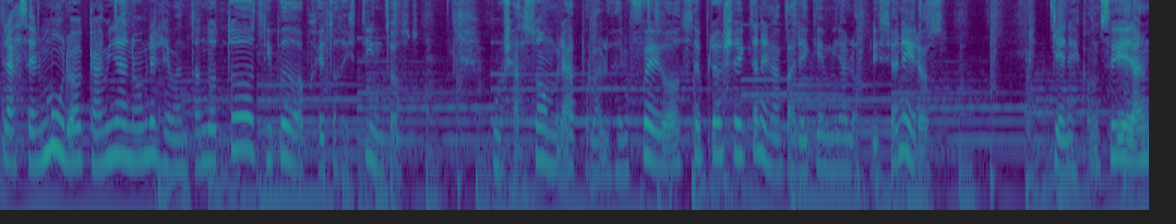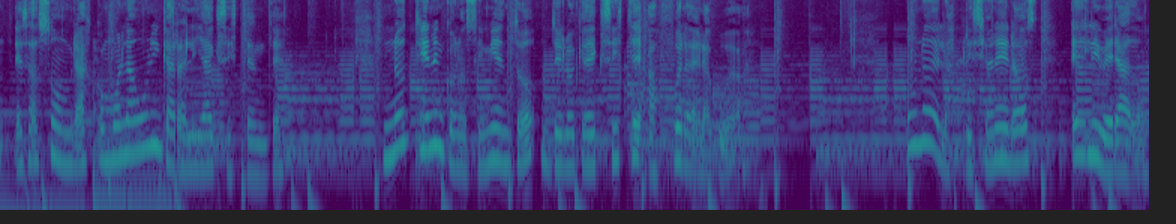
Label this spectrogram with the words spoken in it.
Tras el muro caminan hombres levantando todo tipo de objetos distintos, cuya sombra, por la luz del fuego, se proyectan en la pared que miran los prisioneros quienes consideran esas sombras como la única realidad existente. No tienen conocimiento de lo que existe afuera de la cueva. Uno de los prisioneros es liberado,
